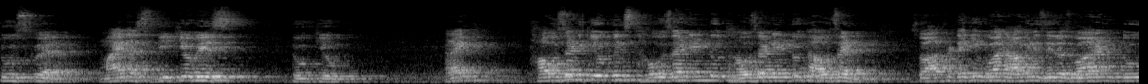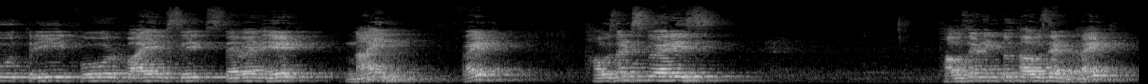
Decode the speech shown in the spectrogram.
2 square. Minus B cube is 2 cube. Right? 1000 cube means 1000 into 1000 into 1000 so after taking 1, how many zeros? 1, 2, 3, 4, 5, 6, 7, 8, 9. Right? 1000 square is 1000 into 1000. Right?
